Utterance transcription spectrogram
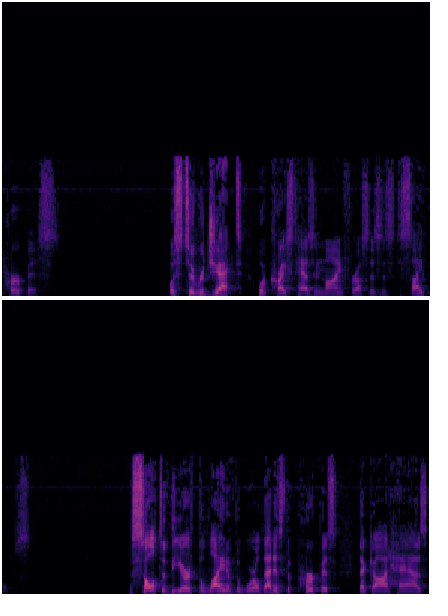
purpose was to reject what Christ has in mind for us as his disciples. The salt of the earth, the light of the world, that is the purpose that God has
